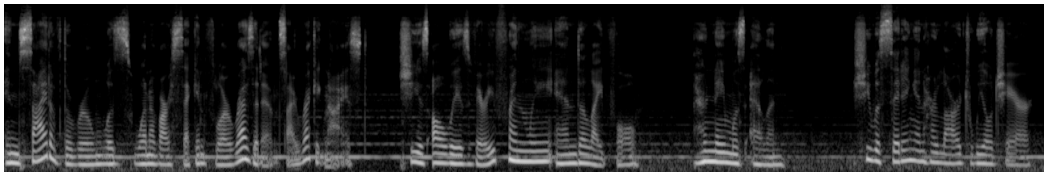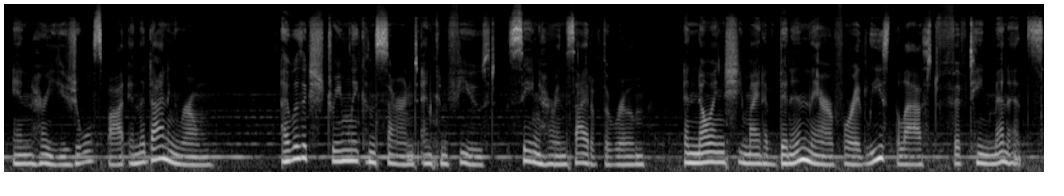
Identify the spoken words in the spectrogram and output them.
inside of the room was one of our second floor residents I recognized. She is always very friendly and delightful. Her name was Ellen. She was sitting in her large wheelchair in her usual spot in the dining room. I was extremely concerned and confused seeing her inside of the room and knowing she might have been in there for at least the last 15 minutes.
